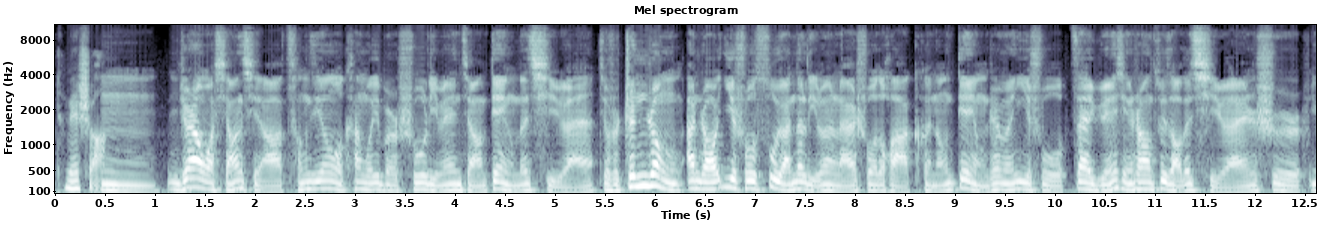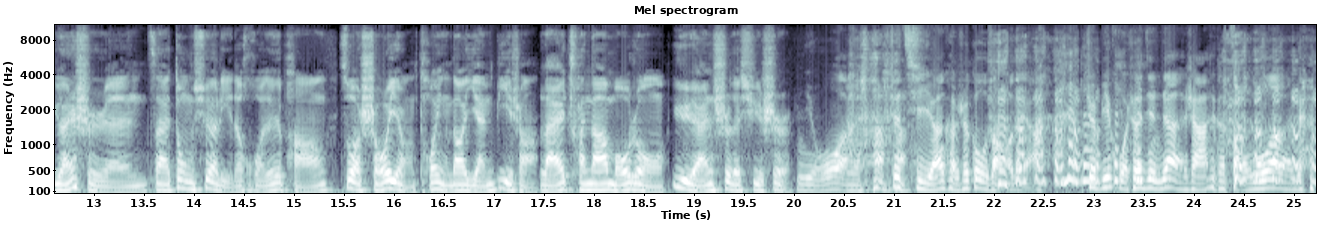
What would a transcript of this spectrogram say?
特别爽。嗯，你这让我想起啊，曾经我看过一本书，里面讲电影的起源，就是真正按照艺术溯源的理论来说的话，可能电影这门艺术在原型上最早的起源是原始人在洞穴里的火堆旁做手影，投影到岩壁上来传达某种寓言式的叙事。牛啊！这起源可是够早的呀，这比火车进站啥可早多了。这，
